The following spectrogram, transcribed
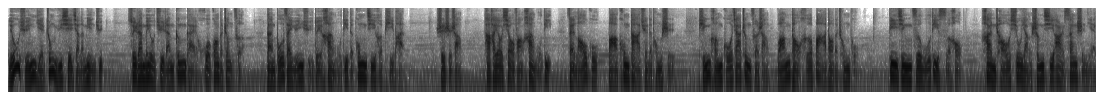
刘询也终于卸下了面具，虽然没有居然更改霍光的政策，但不再允许对汉武帝的攻击和批判。事实上，他还要效仿汉武帝，在牢固把控大权的同时，平衡国家政策上王道和霸道的冲突。毕竟，自武帝死后，汉朝休养生息二三十年，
